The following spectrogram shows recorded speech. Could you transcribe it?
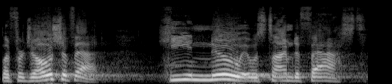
But for Jehoshaphat, he knew it was time to fast.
